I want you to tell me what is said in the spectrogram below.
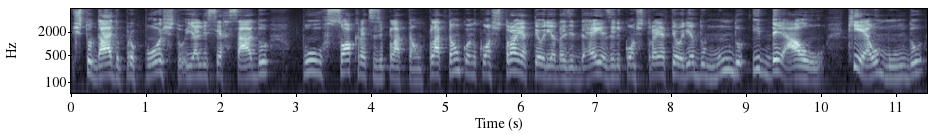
estudado, proposto e alicerçado por Sócrates e Platão. Platão, quando constrói a teoria das ideias, ele constrói a teoria do mundo ideal, que é o mundo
